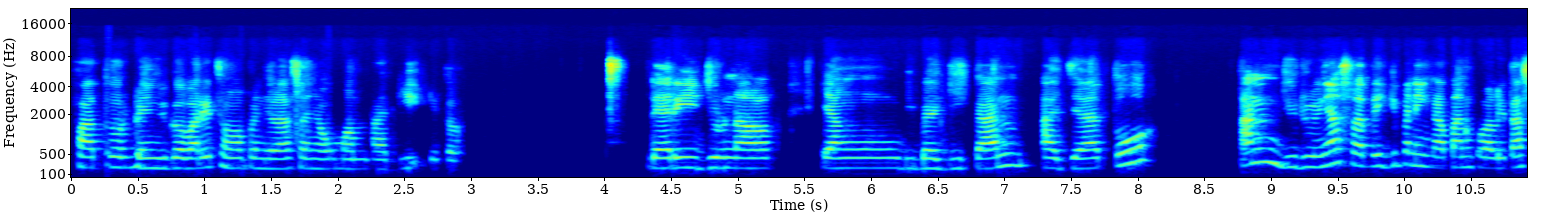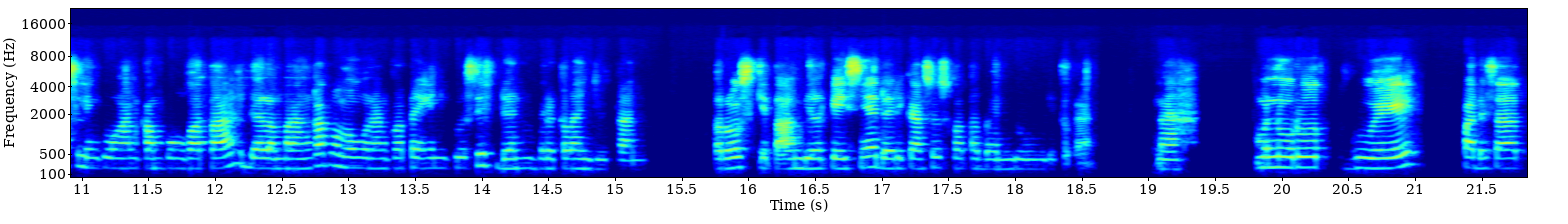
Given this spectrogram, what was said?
Fatur dan juga Warid sama penjelasannya Umam tadi gitu. Dari jurnal yang dibagikan aja tuh kan judulnya strategi peningkatan kualitas lingkungan kampung kota dalam rangka pembangunan kota yang inklusif dan berkelanjutan. Terus kita ambil case-nya dari kasus kota Bandung gitu kan. Nah, menurut gue pada saat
